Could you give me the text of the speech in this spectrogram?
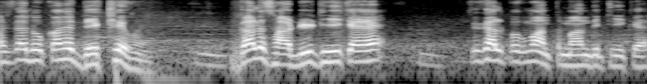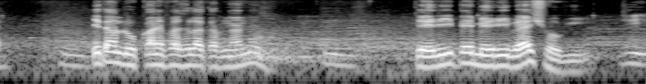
ਅਸੀਂ ਤਾਂ ਲੋਕਾਂ ਦੇ ਦੇਖੇ ਹੋਏ ਆ ਗੱਲ ਸਾਡੀ ਠੀਕ ਹੈ ਕਿ ਗੱਲ ਭਗਵੰਤ ਮਾਨ ਦੀ ਠੀਕ ਹੈ? ਇਹ ਤਾਂ ਲੋਕਾਂ ਨੇ ਫੈਸਲਾ ਕਰਨਾ ਨਹੀਂ ਤੇਰੀ ਤੇ ਮੇਰੀ ਬਹਿਸ਼ ਹੋ ਗਈ। ਜੀ।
